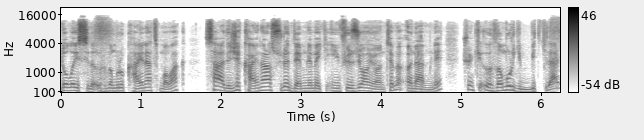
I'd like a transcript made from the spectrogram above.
Dolayısıyla ıhlamuru kaynatmamak sadece kaynar suyla demlemek infüzyon yöntemi önemli. Çünkü ıhlamur gibi bitkiler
